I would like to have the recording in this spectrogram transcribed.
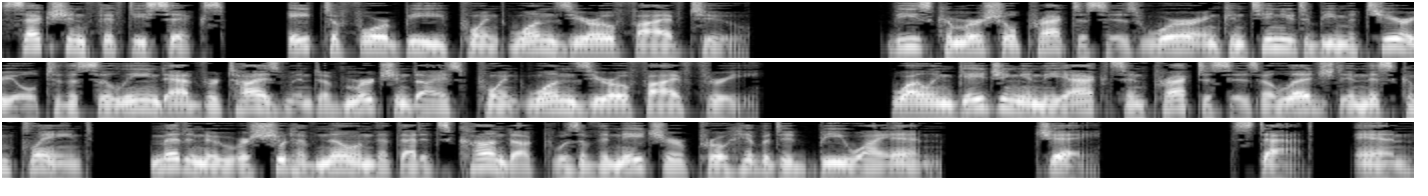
Section 56. 8 to 4b.1052. These commercial practices were and continue to be material to the Celined advertisement of merchandise. 1053. While engaging in the acts and practices alleged in this complaint, Meta or should have known that that its conduct was of the nature prohibited byn. J. Stat. N.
